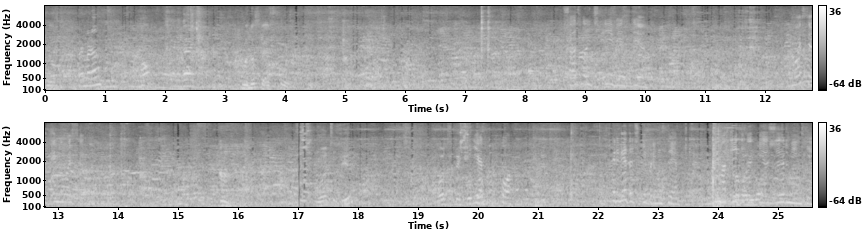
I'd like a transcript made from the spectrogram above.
тоненький, тоненький. Красиво. Голодный Ахмедушка. Madushka is full. Шашлычки везде. Носят и носят. Ест легко. Креветочки принесли. Посмотрите, какие жирненькие.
